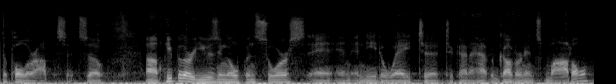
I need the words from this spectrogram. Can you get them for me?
the polar opposite. So uh, people are using open source and, and, and, need a way to, to kind of have a governance model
